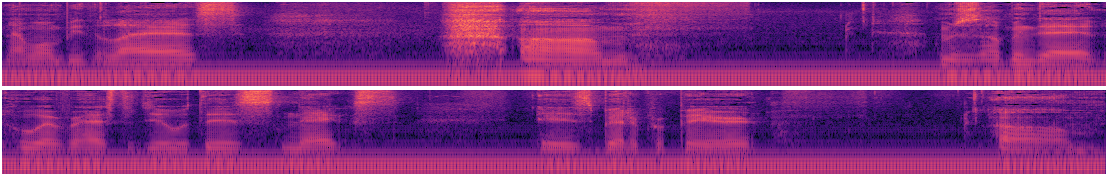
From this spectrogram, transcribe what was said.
and I won't be the last. Um, I'm just hoping that whoever has to deal with this next is better prepared. Um,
